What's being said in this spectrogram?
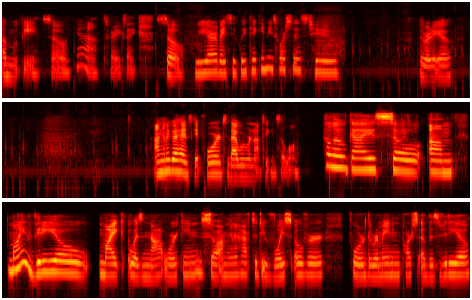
a movie. So yeah, it's very exciting. So we are basically taking these horses to the rodeo. I'm gonna go ahead and skip forward so that way we're not taking so long. Hello guys, so um my video mic was not working so I'm gonna have to do voiceover for the remaining parts of this video.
